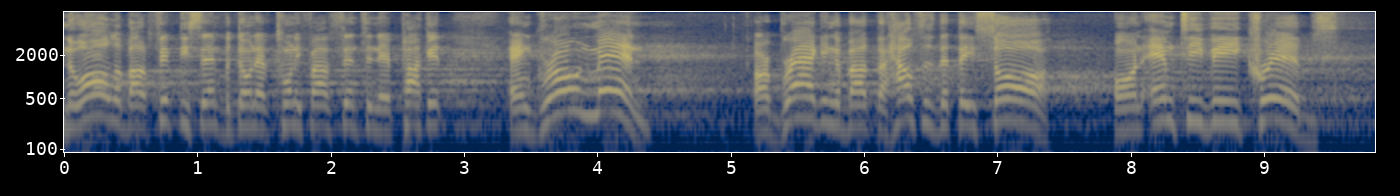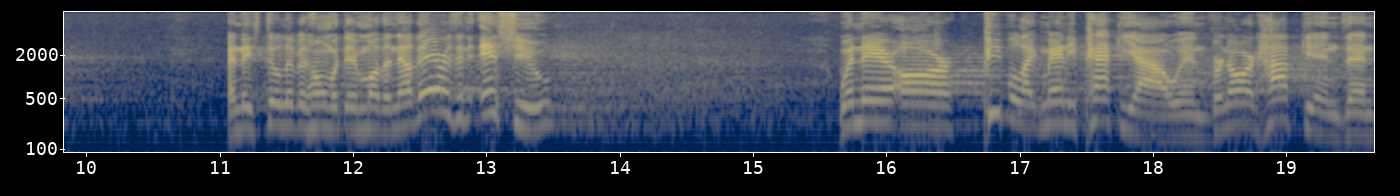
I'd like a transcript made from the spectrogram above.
know all about 50 Cent but don't have 25 cents in their pocket. And grown men are bragging about the houses that they saw on MTV Cribs. And they still live at home with their mother. Now, there is an issue when there are people like Manny Pacquiao and Bernard Hopkins and,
